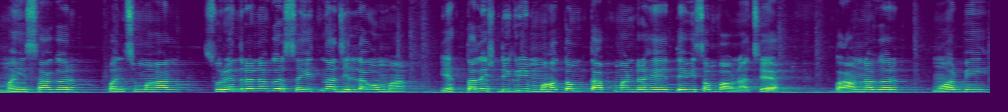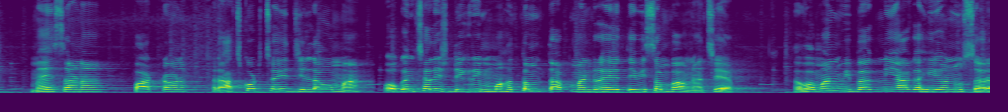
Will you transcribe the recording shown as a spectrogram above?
મહીસાગર, પંચમહાલ, સુરેન્દ્રનગર સહિતના જિલ્લાઓમાં એકતાલીસ ડિગ્રી મહત્તમ તાપમાન રહે તેવી સંભાવના છે. ભાવનગર, મોરબી, મહેસાણા પાટણ, રાજકોટ સહિત જિલ્લાઓમાં ઓગણચાલીસ ડિગ્રી મહત્તમ તાપમાન રહે તેવી સંભાવના છે. હવામાન વિભાગની આગાહી અનુસાર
